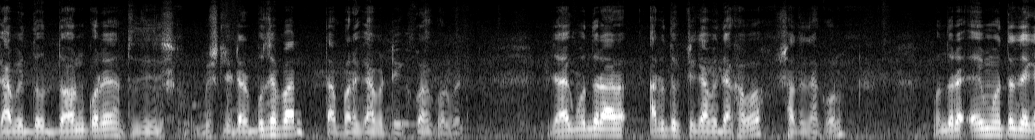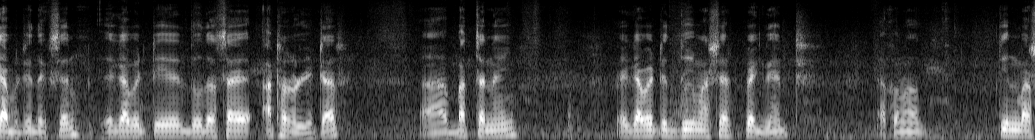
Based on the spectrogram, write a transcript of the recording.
গাভীর দুধ দহন করে যদি বিশ লিটার বুঝে পান, তারপরে গাভীটি ক্রয় করবেন। যাই হোক বন্ধুরা, আর- আরও দু একটি গাভী দেখাবো, সাথে থাকুন। বন্ধুরা, এই মুহূর্তে যে গাভীটি দেখছেন, এই গাভীটির দুধ আছে আঠারো লিটার বাচ্চা নেই। এই গাভীটি দুই মাসের প্রেগনেন্ট এখনও তিন মাস,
